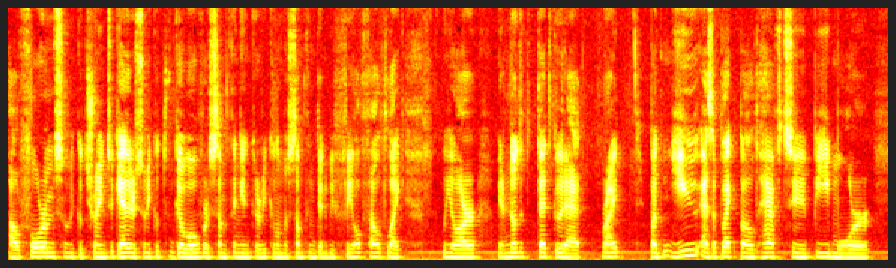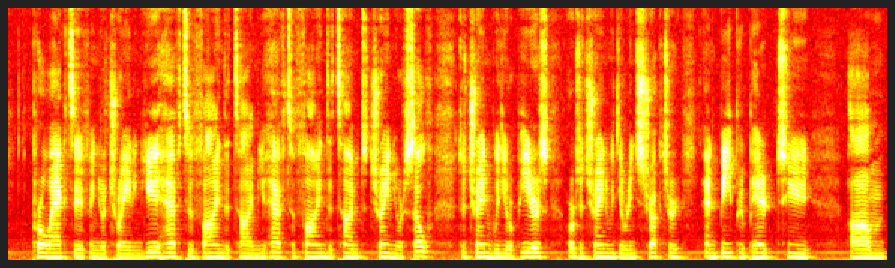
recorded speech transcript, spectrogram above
our forms, so we could train together, so we could go over something in curriculum or something that we feel felt like we are we are not that good at, right? But you, as a black belt, have to be more proactive in your training. You have to find the time. You have to find the time to train yourself, to train with your peers, or to train with your instructor, and be prepared to um,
